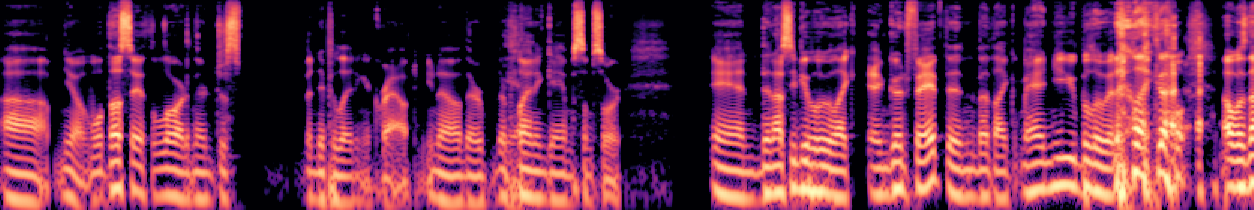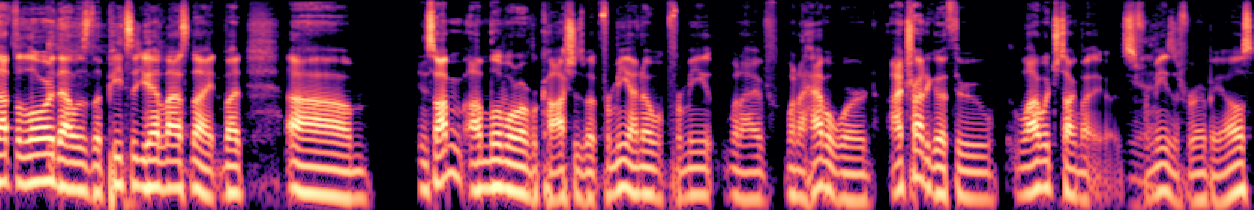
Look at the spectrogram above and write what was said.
uh, you know, well, thus saith the Lord, and they're just manipulating a crowd. You know, they're they're Yeah. playing a game of some sort. And then I see people who are like in good faith, and but like, man, you blew it. like that, that was not the Lord. That was the pizza you had last night. But um, and so I'm I'm a little more overcautious. But for me, I know for me when I've when I have a word, I try to go through a lot of what you're talking about. It's for me, is for everybody else.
